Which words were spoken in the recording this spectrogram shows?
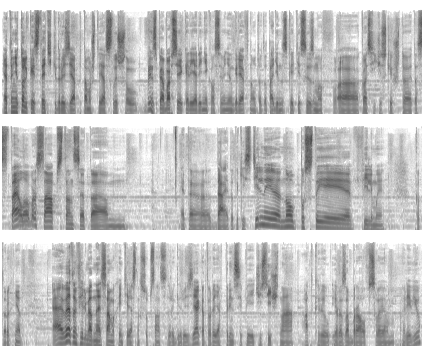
Это не только эстетики, друзья, потому что я слышал, в принципе, обо всей карьере Николаса Винингрефна, вот этот один из критицизмов э, классических, что это style over substance, это, это, да, это такие стильные, но пустые фильмы, в которых нет. А в этом фильме одна из самых интересных субстанций, дорогие друзья, которые я, в принципе, частично открыл и разобрал в своем ревью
